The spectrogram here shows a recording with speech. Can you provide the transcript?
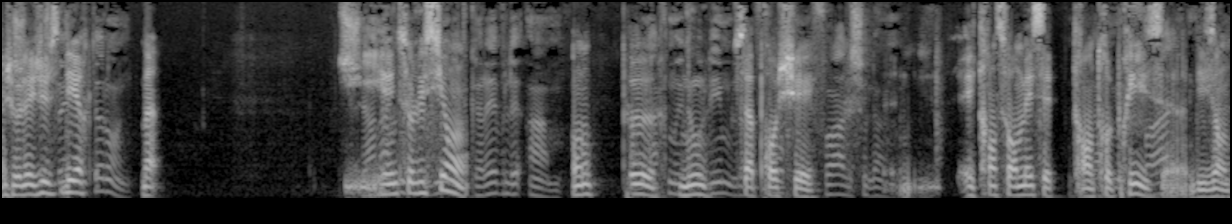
Je voulais juste dire, ben, il y a une solution. On peut, nous, s'approcher et transformer cette entreprise, euh, disons,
